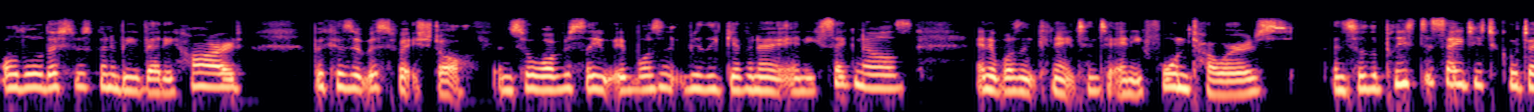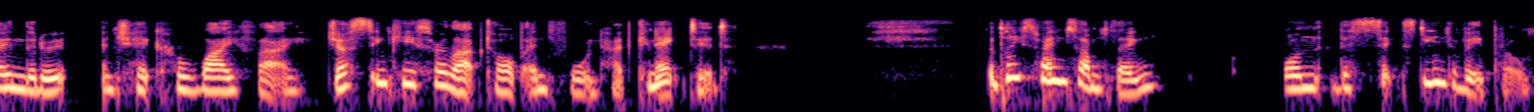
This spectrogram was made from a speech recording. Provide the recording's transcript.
although this was going to be very hard because it was switched off. And so obviously it wasn't really giving out any signals and it wasn't connecting to any phone towers. And so the police decided to go down the route and check her Wi Fi, just in case her laptop and phone had connected. The police found something on the 16th of April,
